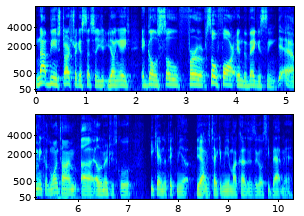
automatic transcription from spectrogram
not being starstruck at such a young age, it goes so far, so far in the Vegas scene. Yeah, I mean, because one time, uh, elementary school, he came to pick me up. Yeah. He was taking me and my cousins to go see Batman.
